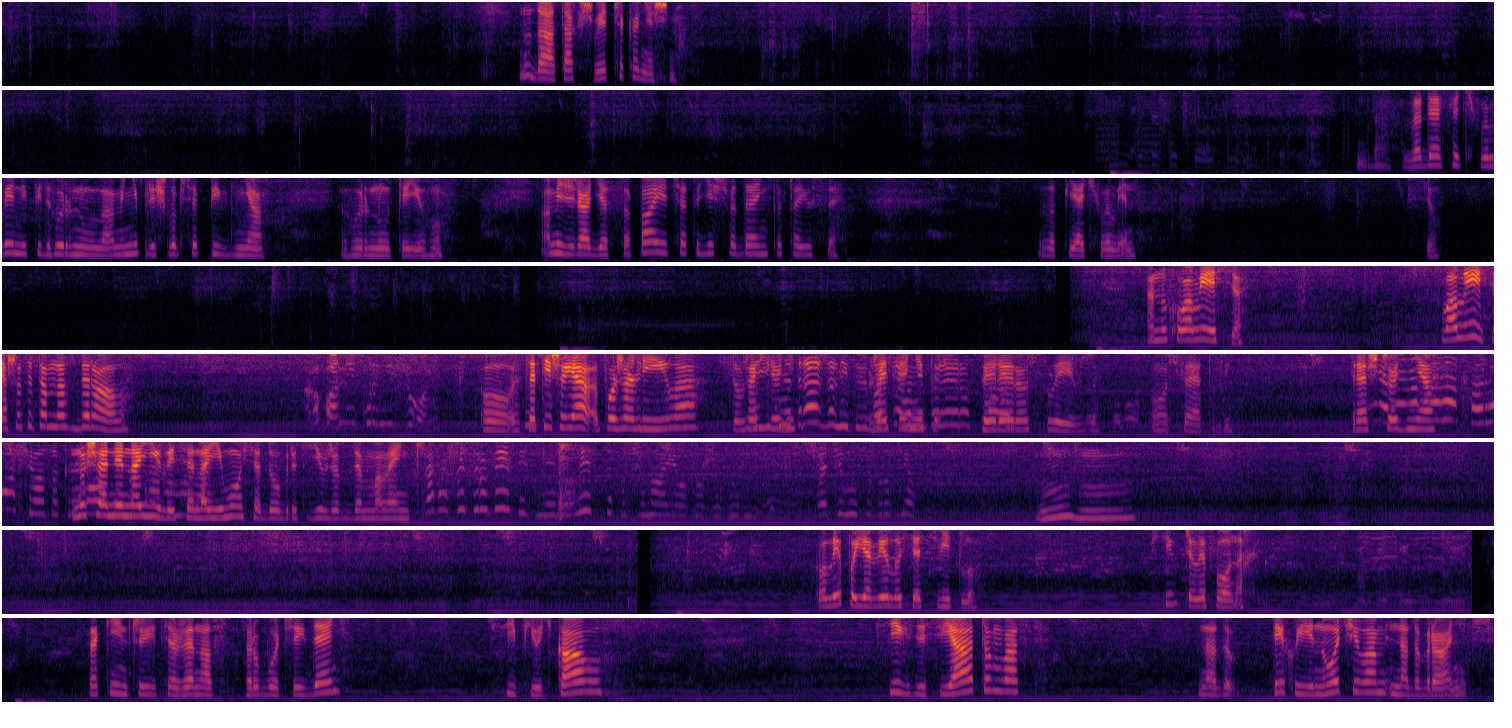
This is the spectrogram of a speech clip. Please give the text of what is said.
Ну так, да, так швидше, звісно. Да. За 10 хвилин і підгорнула, а мені прийшлося півдня горнути його. А міжряддя сапається тоді швиденько та й усе. За 5 хвилин. Все. А ну хвалися. Хвалися, що ти там назбирала? Кабаний корнішон. О, це ті, що я пожаліла, то вже Їх не сьогодні треба жаліти, ви вже бачите, сьогодні вони пе- переросли вже. Оце тобі. Треба щодня. Салат хороший, а закривати. Ну, ще не наїлися, наїмося добре, тоді вже будемо маленькі. Треба щось робити з ними. Листя починає дуже горіти. Треба чимось обробляти. Угу. Коли появилося світло? Всі в телефонах. Закінчується вже нас робочий день. Всі п'ють каву. Всіх зі святом вас. На Тихої ночі вам і на добраніч.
